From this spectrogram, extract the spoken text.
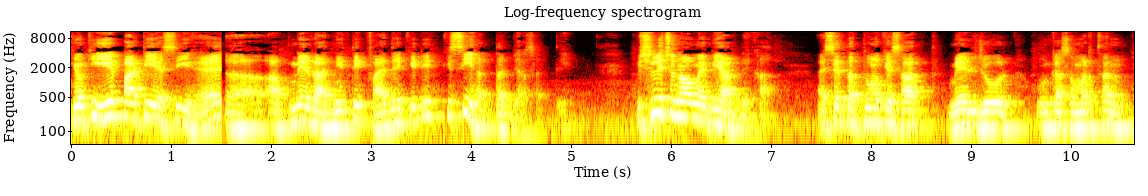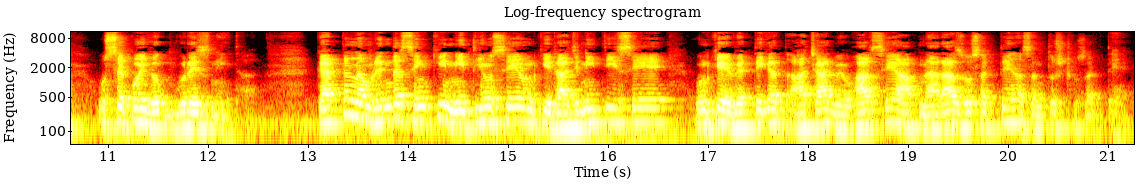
क्योंकि ये पार्टी ऐसी है अपने राजनीतिक फ़ायदे के लिए किसी हद तक जा सकती है। पिछले चुनाव में भी आप देखा, ऐसे तत्वों के साथ मेल जोल उनका समर्थन, उससे कोई गुरेज नहीं था। कैप्टन अमरिंदर सिंह की नीतियों से, उनकी राजनीति से, उनके व्यक्तिगत आचार व्यवहार से आप नाराज़ हो सकते हैं, असंतुष्ट हो सकते हैं।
